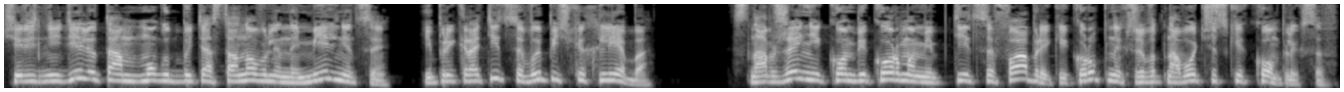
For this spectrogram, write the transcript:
Через неделю там могут быть остановлены мельницы и прекратится выпечка хлеба, снабжение комбикормами птицефабрик и крупных животноводческих комплексов.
